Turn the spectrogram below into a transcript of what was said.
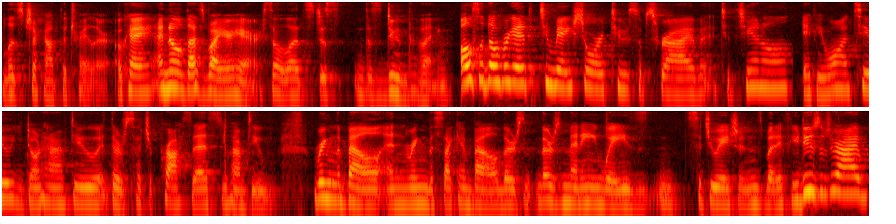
let's check out the trailer, okay? I know that's why you're here, so let's just, just do the thing. Also, don't forget to make sure to subscribe to the channel if you want to. You don't have to, there's such a process. You have to ring the bell and ring the second bell. There's, there's many ways, situations, but if you do subscribe,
